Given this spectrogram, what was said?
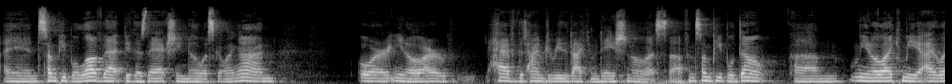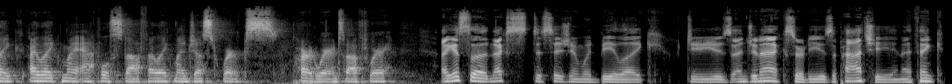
And some people love that because they actually know what's going on or you know are have the time to read the documentation all that stuff. And some people don't. Um, you know like me i like i like my apple stuff. I like my just works hardware and software. I guess the next decision would be like, do you use Nginx or do you use Apache? And I think,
